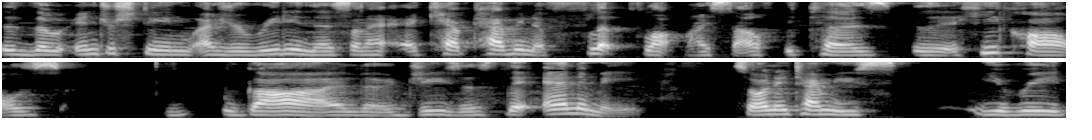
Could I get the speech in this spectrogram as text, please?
the interesting as you're reading this and i, I kept having to flip-flop myself because uh, he calls god or jesus the enemy. So anytime you you read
